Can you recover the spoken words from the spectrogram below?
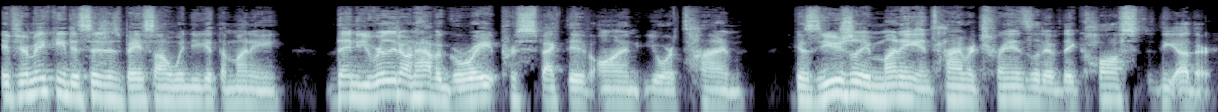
if you're making decisions based on when you get the money, then you really don't have a great perspective on your time because usually money and time are translative. They cost the other.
